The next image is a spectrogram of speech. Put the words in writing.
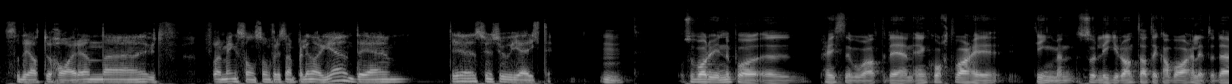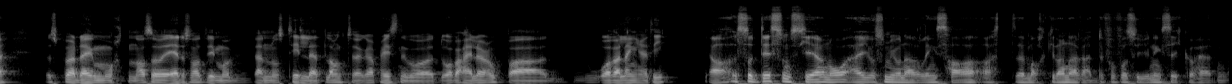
så det at du har en utforming sånn som f.eks. i Norge, det, det syns jo vi er riktig. Mm. Og Så var du inne på uh, prisnivået, at det er en, en, kortvarig ting, men så ligger du an til at det kan vare litt. og det jeg spør deg, Morten, altså Er det sånn at vi må venne oss til et langt høyere prisnivå over hele Europa over lengre tid? Ja, altså Det som skjer nå, er jo som Jon Erling sa, at markedene er redde for forsyningssikkerheten.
